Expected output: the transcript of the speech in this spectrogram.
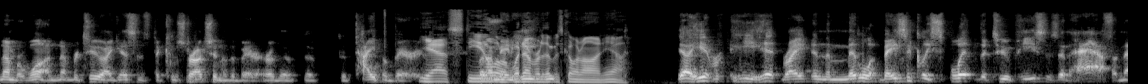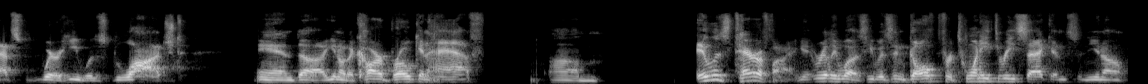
number one. Number two, I guess, is the construction of the barrier or the, the, the type of barrier. Yeah, steel I mean, or whatever he, that was going on. Yeah. Yeah, he hit, he hit right in the middle, basically split the two pieces in half, and that's where he was lodged. And, uh, you know, the car broke in half. Um, it was terrifying. It really was. He was engulfed for 23 seconds, and, you know,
